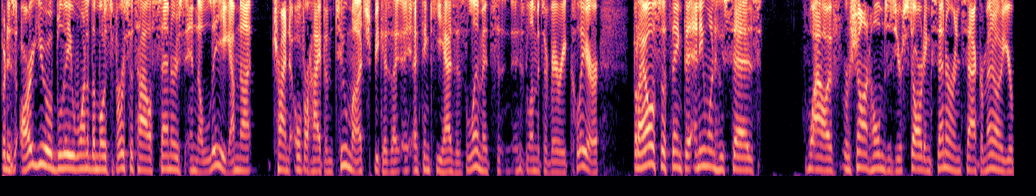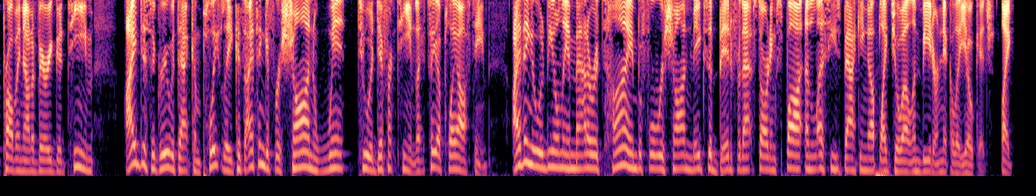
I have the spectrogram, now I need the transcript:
but is arguably one of the most versatile centers in the league, I'm not trying to overhype him too much because I, I think he has his limits. His limits are very clear. But I also think that anyone who says, wow, if Richaun Holmes is your starting center in Sacramento, you're probably not a very good team. I disagree with that completely because I think if Richaun went to a different team, like say a playoff team, I think it would be only a matter of time before Richaun makes a bid for that starting spot unless he's backing up like Joel Embiid or Nikola Jokic. Like,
